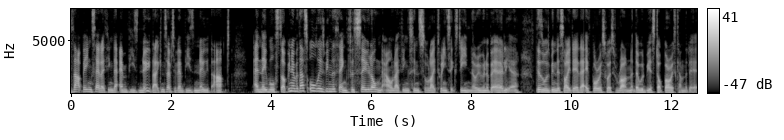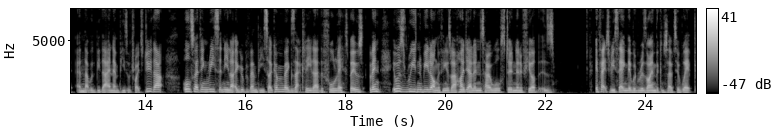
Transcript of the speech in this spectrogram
That being said, I think that MPs know that, Conservative MPs know that. And they will stop, you know. But that's always been the thing for so long now. I think since sort of like 2016 or even a bit earlier, there's always been this idea that if Boris were to run, there would be a stop Boris candidate, and that mm. would be that, and MPs would try to do that. Also, I think recently, like a group of MPs, I can't remember exactly like the full list, but it was, I mean, it was reasonably long. I think it was like Heidi Allen, Sarah Wollaston, and a few others, effectively saying they would resign the Conservative whip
